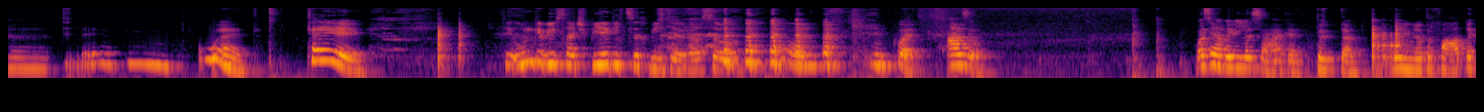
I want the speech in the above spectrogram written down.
äh, gut. Tee. Die Ungewissheit spiegelt sich wieder. Also. Gut, also. Was ich will sagen dort, wo ich noch den Vater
